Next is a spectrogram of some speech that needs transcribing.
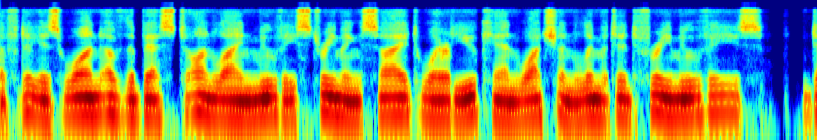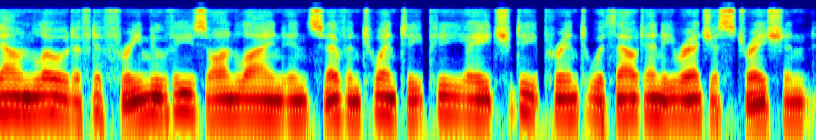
Afdah is one of the best online movie streaming site where you can watch unlimited free movies. Download Afdah free movies online in 720p HD print without any registration.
